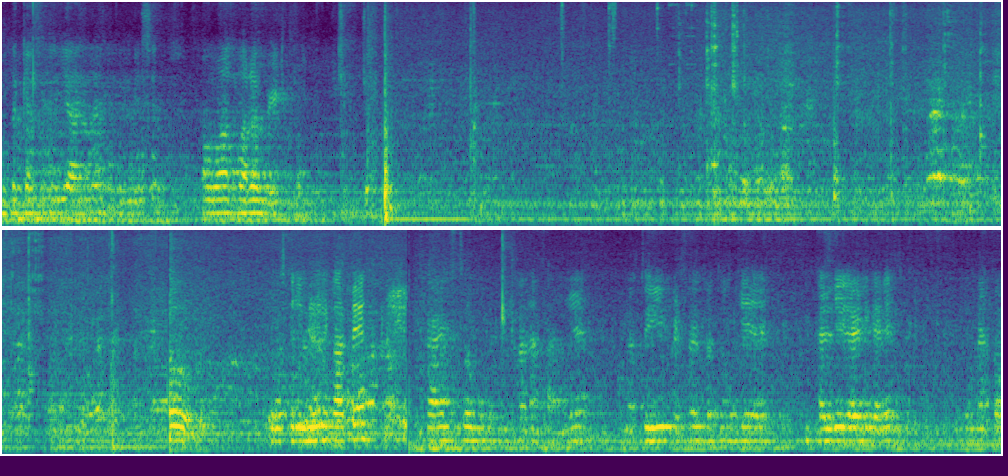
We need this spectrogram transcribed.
मतलब कैफेटेरिया आ रहा है दिल्ली से और वहाँ हमारा वेट करो तो खाते हैं गाइस तो खाना खा लिया है। मैं तो ये प्रेफर करता हूँ कि हेल्दी डाइट करें तो मैं तो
